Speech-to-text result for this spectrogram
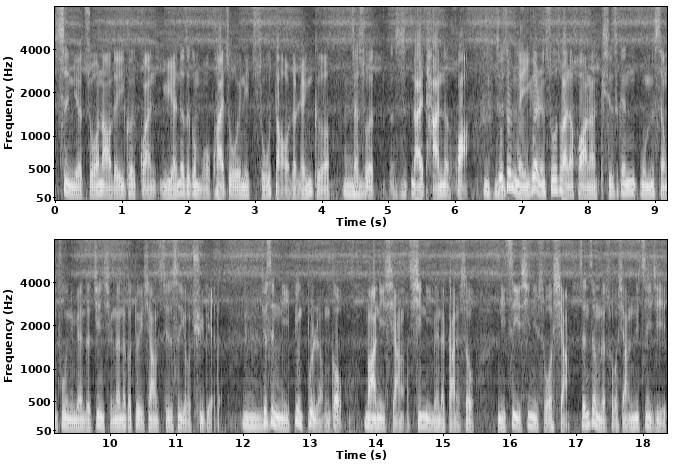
是你的左脑的一个管语言的这个模块作为你主导的人格在说来谈的话，所以说每一个人说出来的话呢，其实跟我们神父里面的进行的那个对象其实是有区别的，嗯，就是你并不能够把你想心里面的感受。你自己心里所想，真正的所想，你自己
